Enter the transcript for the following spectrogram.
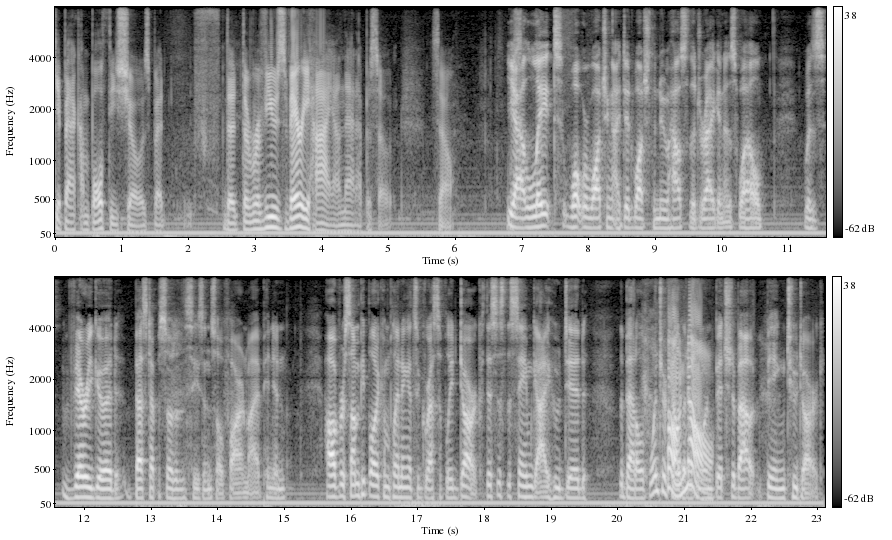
get back on both these shows, but f- the the reviews very high on that episode. So yeah, late what we're watching, I did watch the new House of the Dragon as well. Was very good. Best episode of the season so far, in my opinion. However, some people are complaining it's aggressively dark. This is the same guy who did the Battle of Winterfell Oh, that no. everyone bitched about being too dark.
